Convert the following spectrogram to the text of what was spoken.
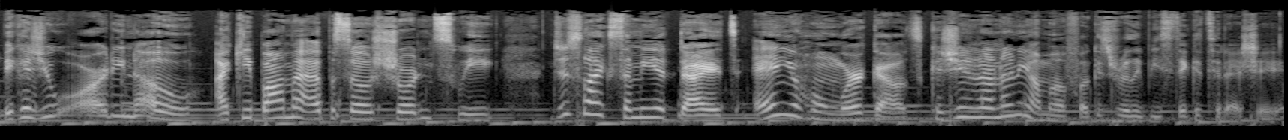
because you already know I keep all my episodes short and sweet just like some of your diets and your home workouts, because you know none of y'all motherfuckers really be sticking to that shit.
